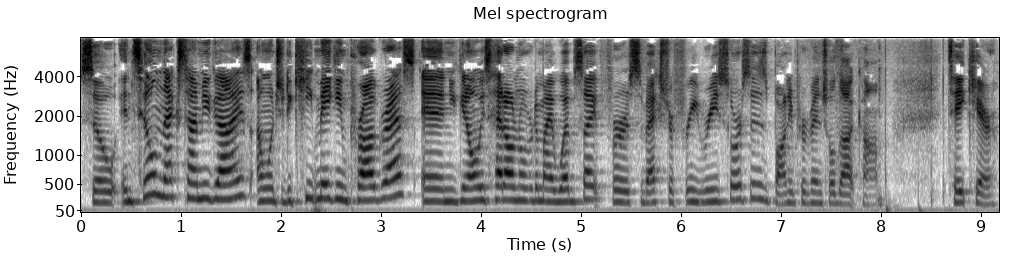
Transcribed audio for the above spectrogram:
So until next time you guys, I want you to keep making progress and you can always head on over to my website for some extra free resources, bonnieprovincial.com. Take care.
